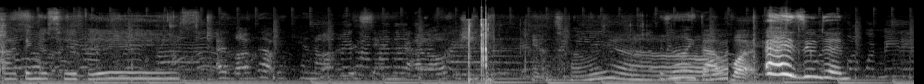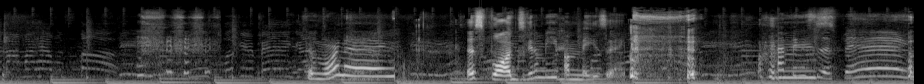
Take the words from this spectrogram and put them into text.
I think it's his face. I love that we cannot understand her at all. Antonio. Isn't it like that? What? I zoomed in. Good morning. This vlog's gonna be amazing. Fingers to the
